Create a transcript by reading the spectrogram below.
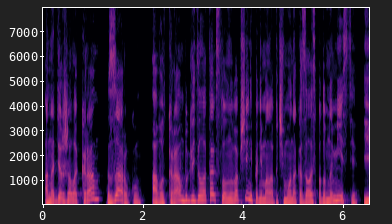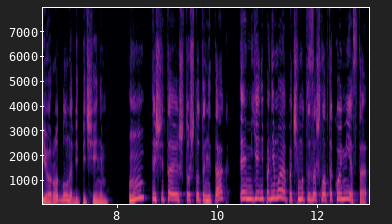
Она держала Крам за руку. А вот Крам выглядела так, словно вообще не понимала, почему она оказалась в подобном месте. Ее рот был набит печеньем. «М? Ты считаешь, что что-то не так?» «Эм, я не понимаю, почему ты зашла в такое место.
